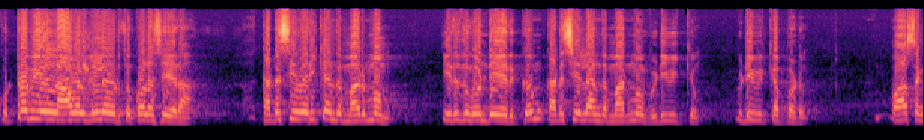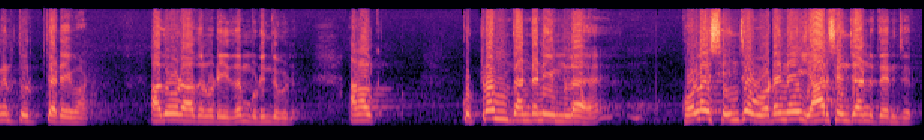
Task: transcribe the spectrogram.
குற்றவியல் நாவல்களில் ஒருத்தன் கொலை செய்கிறான் கடைசி வரைக்கும் அந்த மர்மம் இருந்து கொண்டே இருக்கும். கடைசியில் அந்த மர்மம் விடுவிக்கும் விடுவிக்கப்படும். வாசகன் திருப்தி அடைவான். அதோடு அதனுடைய இதை முடிந்துவிடும். ஆனால் குற்றம் தண்டனையும்ல கொலை செஞ்ச உடனே யார் செஞ்சான்னு தெரிஞ்சிடும்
